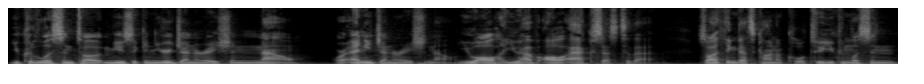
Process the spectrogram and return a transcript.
you could listen to music in your generation now or any generation now. You all you have all access to that. So I think that's kind of cool too. You can listen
